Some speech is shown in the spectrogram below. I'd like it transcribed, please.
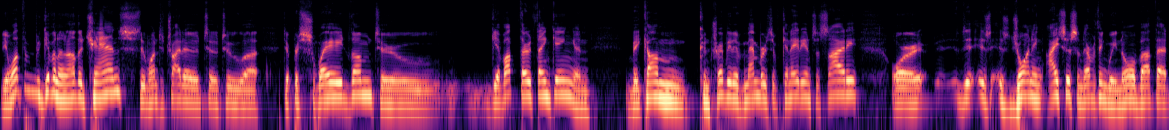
you want them to be given another chance? Do you want to try to to to uh, to persuade them to give up their thinking and become contributive members of Canadian society, or is is joining ISIS and everything we know about that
